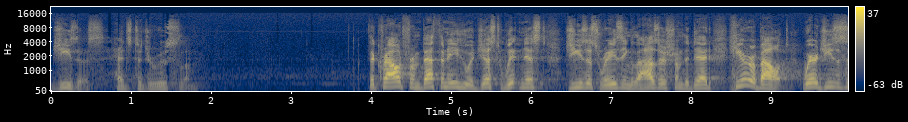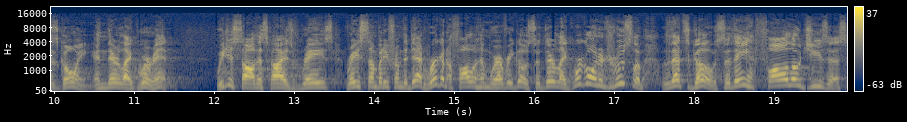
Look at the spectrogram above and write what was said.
Jesus heads to Jerusalem. The crowd from Bethany, who had just witnessed Jesus raising Lazarus from the dead, hear about where Jesus is going, and they're like, We're in. We just saw this guy's raise, raise somebody from the dead. We're going to follow him wherever he goes. So they're like, we're going to Jerusalem. Let's go. So they follow Jesus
